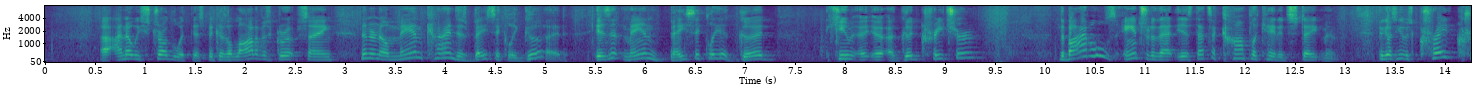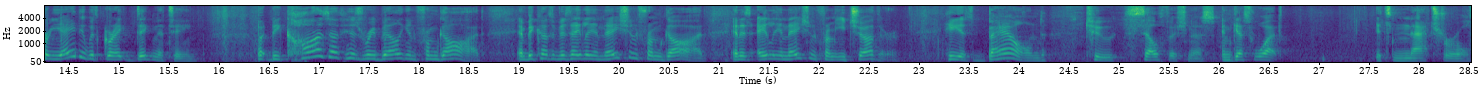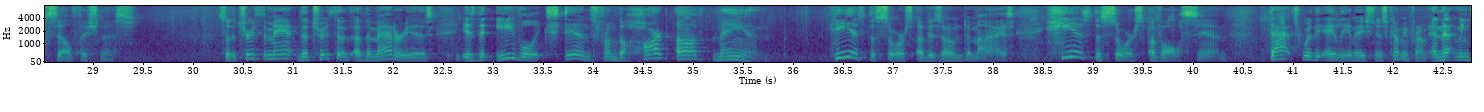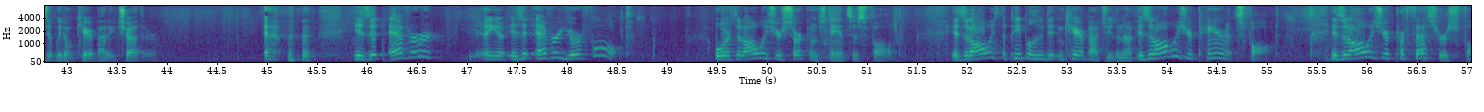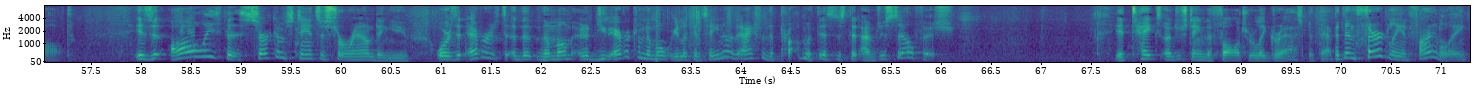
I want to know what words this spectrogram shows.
Uh, I know we struggle with this because a lot of us grew up saying, no, no, no, mankind is basically good. Isn't man basically a good, hum- a good creature? The Bible's answer to that is that's a complicated statement because he was cre- created with great dignity. But because of his rebellion from God, and because of his alienation from God, and his alienation from each other, he is bound to selfishness. And guess what? It's natural selfishness. So the truth, of, man, the, truth of, of the matter is, is that evil extends from the heart of man. He is the source of his own demise. He is the source of all sin. That's where the alienation is coming from. And that means that we don't care about each other. is it ever you know, is it ever your fault? Or is it always your circumstances' fault? Is it always the people who didn't care about you enough? Is it always your parents' fault? Is it always your professor's fault? Is it always the circumstances surrounding you? Or is it ever the, the moment, do you ever come to a moment where you look and say, you know, actually the problem with this is that I'm just selfish? It takes understanding the fall to really grasp at that. But then, thirdly and finally,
